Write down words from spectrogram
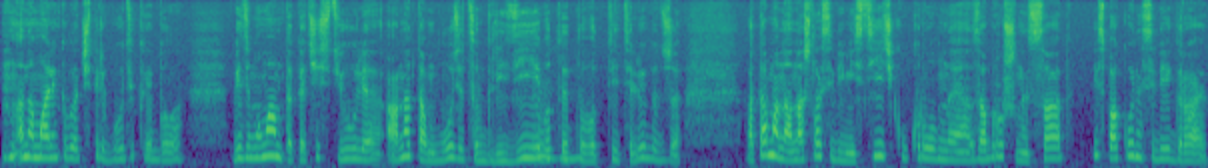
Она маленькая была, 4 годика ей было. Видимо, мама такая чистюля, она там возится в грязи, угу. вот это вот дети любят же. А там она нашла себе местечко укромное, заброшенный сад и спокойно себе играет.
